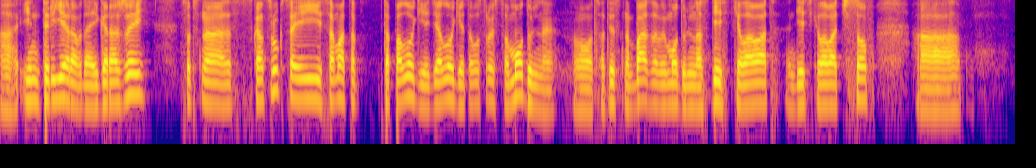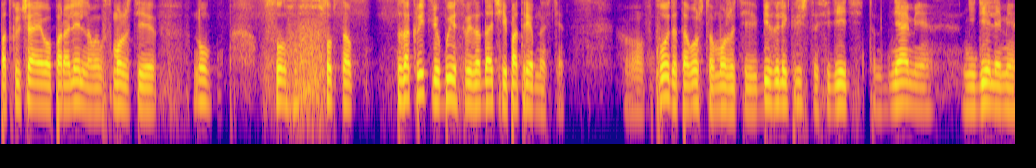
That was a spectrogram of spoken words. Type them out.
э, интерьеров да, и гаражей. Собственно, с конструкцией и сама топология, идеология этого устройства модульная. Вот, соответственно, базовый модуль у нас 10 киловатт, 10 киловатт часов. А, подключая его параллельно, вы сможете, ну, собственно, закрыть любые свои задачи и потребности. Э, вплоть до того, что можете без электричества сидеть там, днями, неделями,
